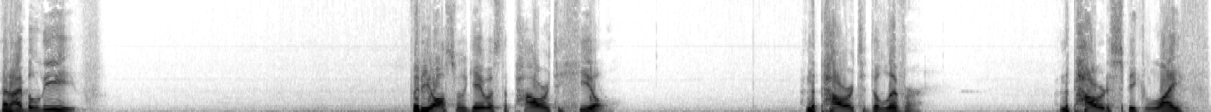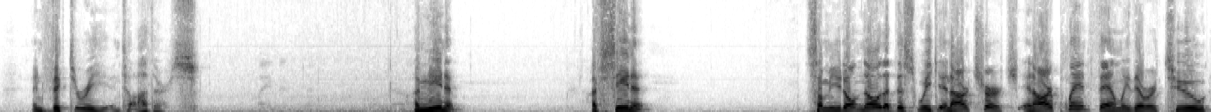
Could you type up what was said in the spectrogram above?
And I believe that He also gave us the power to heal, and the power to deliver, and the power to speak life and victory into others. I mean it. I've seen it. Some of you don't know that this week in our church, in our plant family, there were two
